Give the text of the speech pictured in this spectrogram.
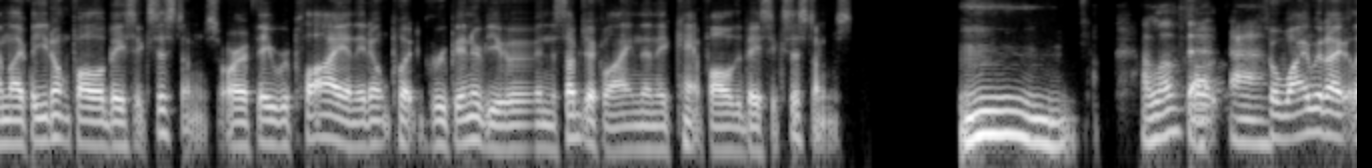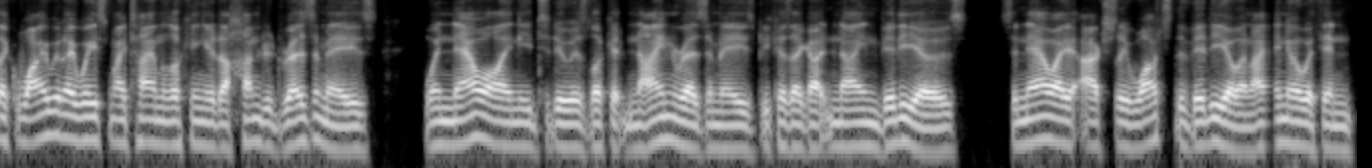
I'm like, well, you don't follow basic systems. Or if they reply and they don't put group interview in the subject line, then they can't follow the basic systems. Mm, I love that. So, uh, so, why would I like? Why would I waste my time looking at a hundred resumes when now all I need to do is look at nine resumes because I got nine videos. So now I actually watch the video and I know within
